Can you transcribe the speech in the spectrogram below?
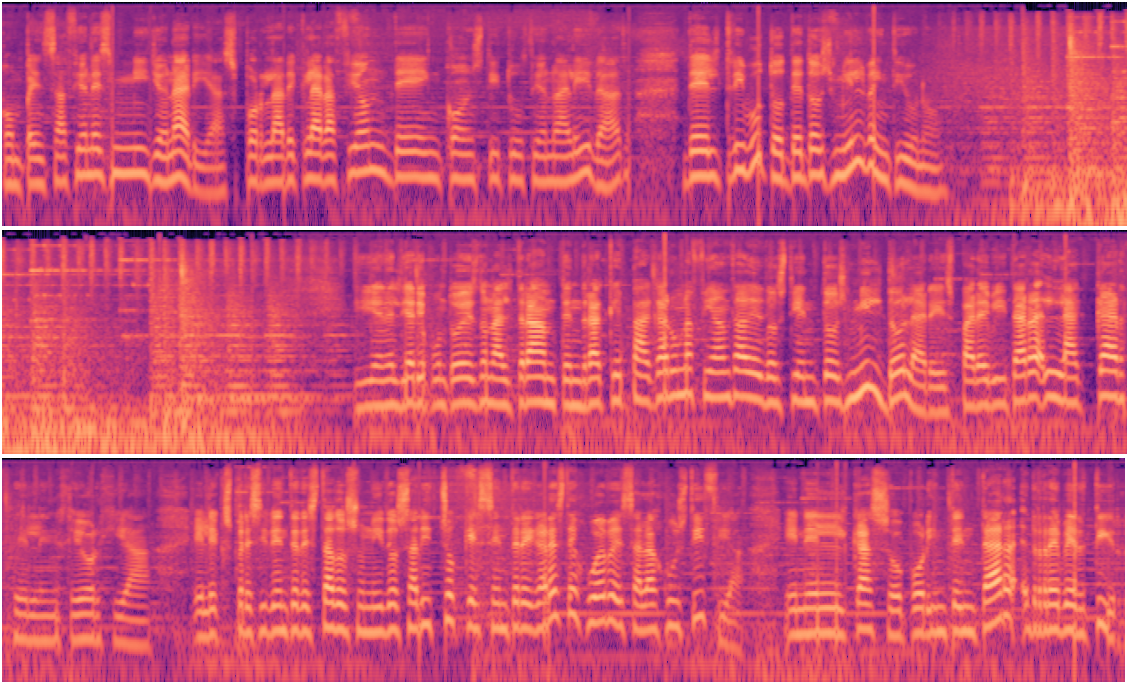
compensaciones millonarias por la declaración de inconstitucionalidad del tributo de 2021. Y en el diario.es, Donald Trump tendrá que pagar una fianza de 200.000 dólares para evitar la cárcel en Georgia. El expresidente de Estados Unidos ha dicho que se entregará este jueves a la justicia en el caso por intentar revertir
